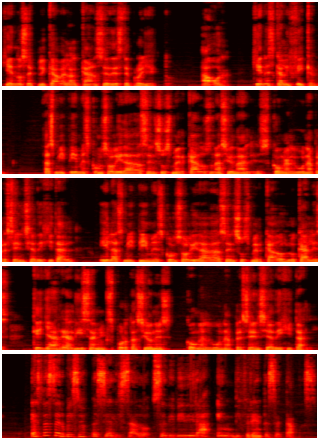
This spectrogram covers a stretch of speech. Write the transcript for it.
quien nos explicaba el alcance de este proyecto. Ahora, ¿quiénes califican? Las MIPIMES consolidadas en sus mercados nacionales con alguna presencia digital y las MIPIMES consolidadas en sus mercados locales que ya realizan exportaciones con alguna presencia digital. Este servicio especializado se dividirá en diferentes etapas,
